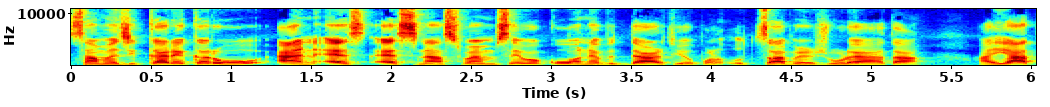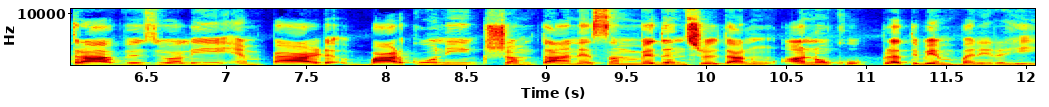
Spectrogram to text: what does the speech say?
સામાજિક કાર્યકરો, એનએસએસના સ્વયંસેવકો અને વિદ્યાર્થીઓ પણ ઉત્સાહભેર જોડાયા હતા. આ યાત્રા વિઝ્યુઅલી એમ્પાયર્ડ બાળકોની ક્ષમતા અને સંવેદનશીલતાનું અનોખું પ્રતિબિંબ બની રહી.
